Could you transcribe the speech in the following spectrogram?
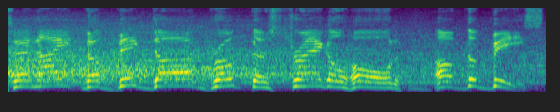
Tonight, the big dog broke the stranglehold of the beast.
